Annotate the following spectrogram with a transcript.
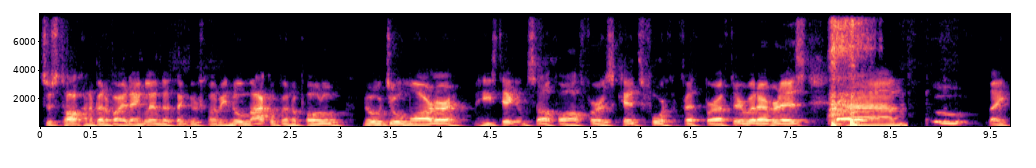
just talking a bit about England, I think there's going to be no Mako Vunipola, no Joe Marler. He's taking himself off for his kid's fourth or fifth birthday or whatever it is. Um, so, like,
